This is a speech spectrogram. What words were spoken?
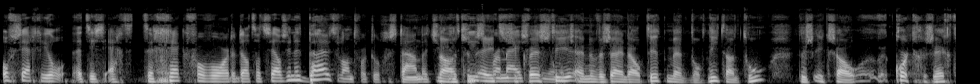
Of zeg je, joh, het is echt te gek voor woorden dat dat zelfs in het buitenland wordt toegestaan? Dat je nou, het is een ethische kwestie en we zijn daar op dit moment nog niet aan toe. Dus ik zou kort gezegd,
